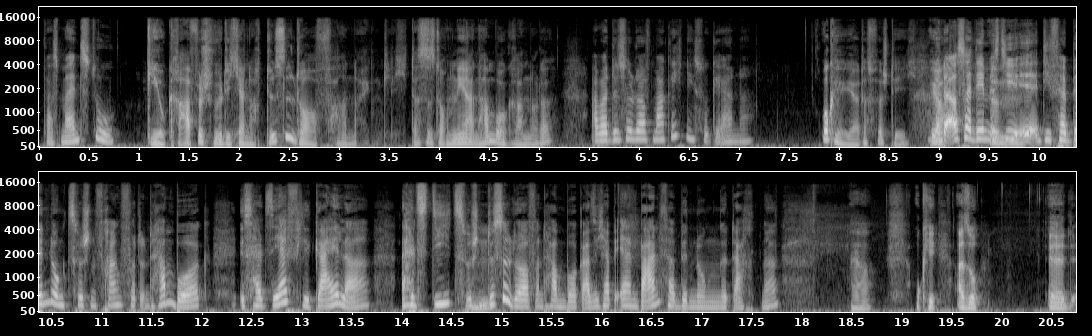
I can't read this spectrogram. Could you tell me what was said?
Was meinst du? Geografisch würde ich ja nach Düsseldorf fahren eigentlich. Das ist doch näher an Hamburg ran, oder? Aber Düsseldorf mag ich nicht so gerne. Okay, ja, das verstehe ich. Ja. Und außerdem ist ähm, die, die Verbindung zwischen Frankfurt und Hamburg ist halt sehr viel geiler als die zwischen mhm. Düsseldorf und Hamburg. Also ich habe eher an Bahnverbindungen gedacht, ne? Ja, okay, also äh,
